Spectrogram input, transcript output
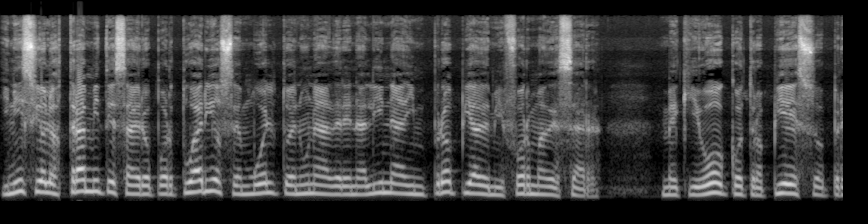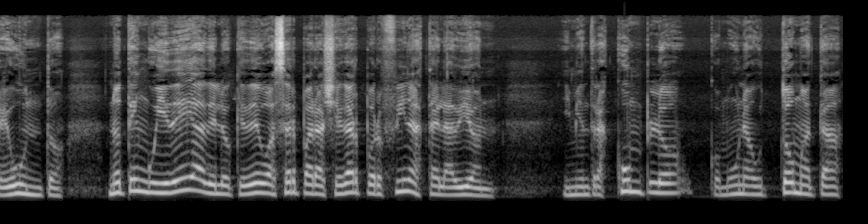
Inicio los trámites aeroportuarios envuelto en una adrenalina impropia de mi forma de ser. Me equivoco, tropiezo, pregunto, no tengo idea de lo que debo hacer para llegar por fin hasta el avión, y mientras cumplo, como un autómata,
